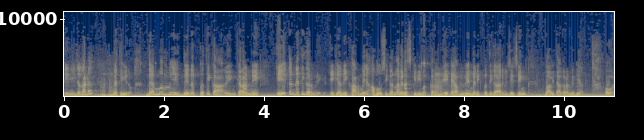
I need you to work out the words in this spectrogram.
තියෙන ඉඩකඩ නැති වෙනවා. දැන් මම මේ දෙන ප්‍රතිකාරයෙන් කරන්නේ ඒක නැති කරන එක. ඒ කියන්නේ කර්මය අහෝසි කරලා වෙනස් කිරීමක් කරන්න. ඒකයි අපි මේ මැනික් ප්‍රතිකාර විශේෂයෙන් භාවිතා කරන්න කියන්නේ. ඕ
